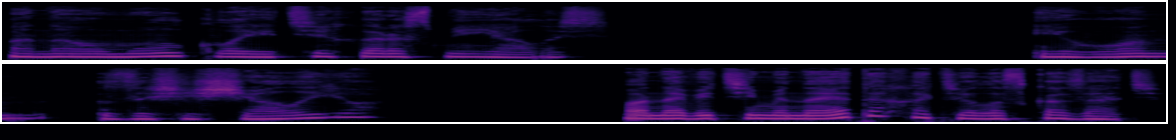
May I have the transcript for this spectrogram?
Она умолкла и тихо рассмеялась. И он защищал ее? Она ведь именно это хотела сказать?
